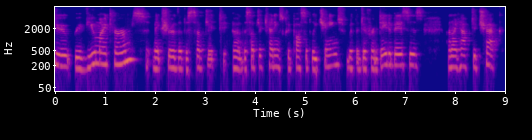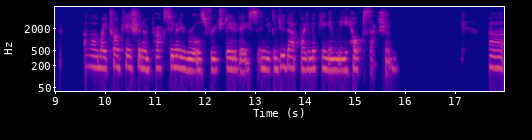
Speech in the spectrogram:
to review my terms, make sure that the subject uh, the subject headings could possibly change with the different databases, and I'd have to check uh, my truncation and proximity rules for each database, and you can do that by looking in the help section. Uh,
